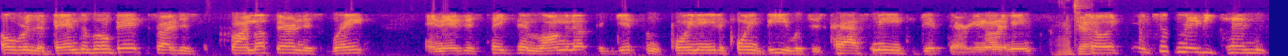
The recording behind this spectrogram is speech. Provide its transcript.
over the bend a little bit. So I just climb up there and just wait, and it just takes them long enough to get from point A to point B, which is past me to get there. You know what I mean? Okay. So it, it took maybe ten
